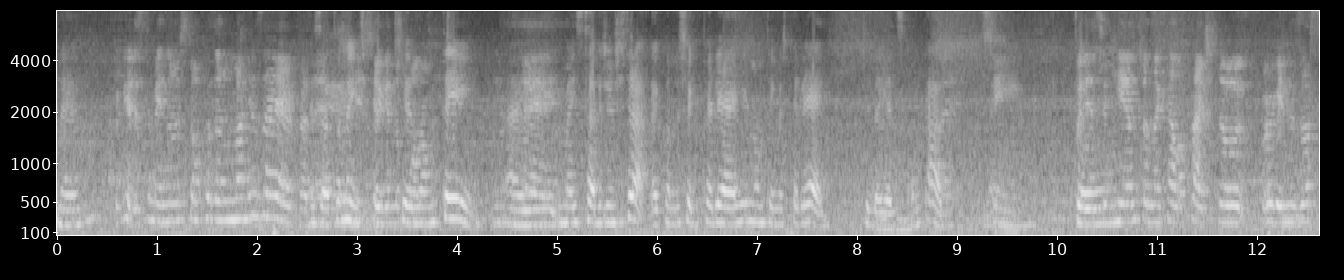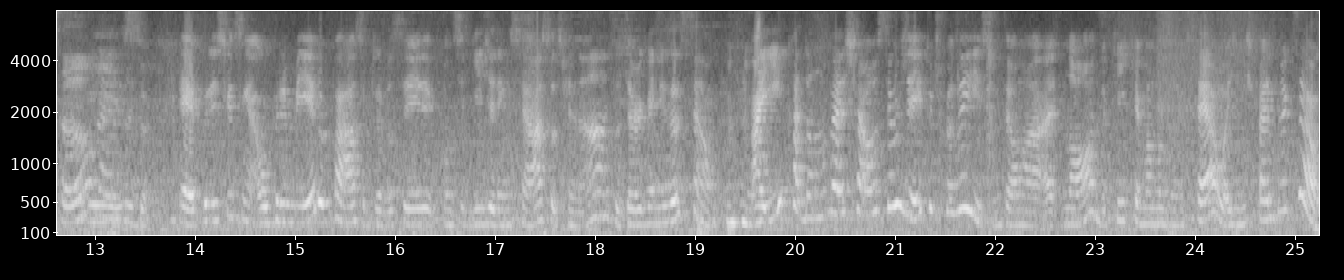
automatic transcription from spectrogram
né? Porque eles também não estão fazendo uma reserva, né? Exatamente, porque ponto- não tem, aí, É. mas sabe de onde tirar. Aí quando chega o PLR, não tem mais PLR, que daí é descontado. Sim. Por isso que entra naquela parte da organização, né? Isso. É, por isso que assim, o primeiro passo para você conseguir gerenciar suas finanças é a organização. Aí cada um vai achar o seu jeito de fazer isso. Então, a- nós aqui que amamos no Excel, a gente faz no Excel.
